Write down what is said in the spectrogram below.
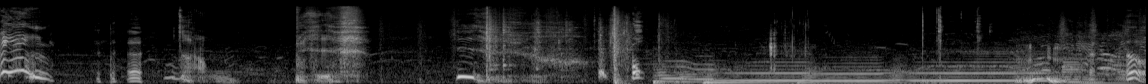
Bean! Oh. Oh. Oh.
